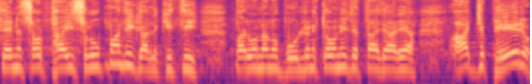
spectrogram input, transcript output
328 ਸਰੂਪਾਂ ਦੀ ਗੱਲ ਕੀਤੀ, ਪਰ ਉਹਨਾਂ ਨੂੰ ਬੋਲਣ ਕਿਉਂ ਨਹੀਂ ਦਿੱਤਾ ਜਾ ਰਿਹਾ? ਅੱਜ ਫੇਰ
